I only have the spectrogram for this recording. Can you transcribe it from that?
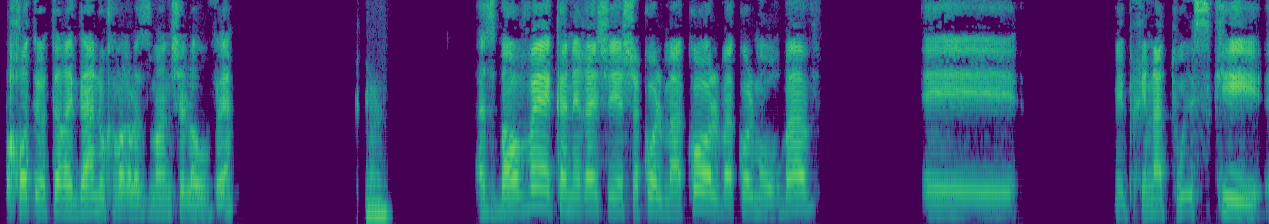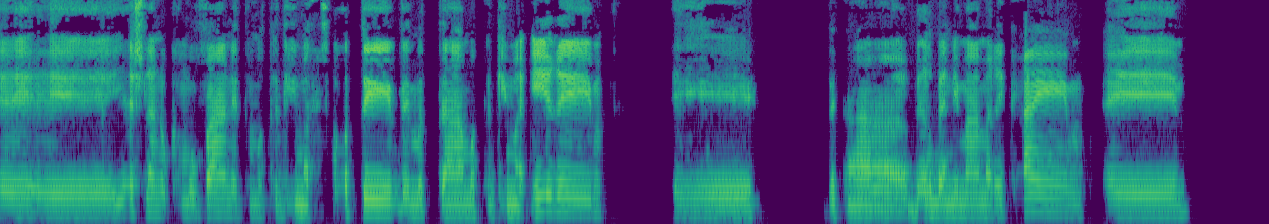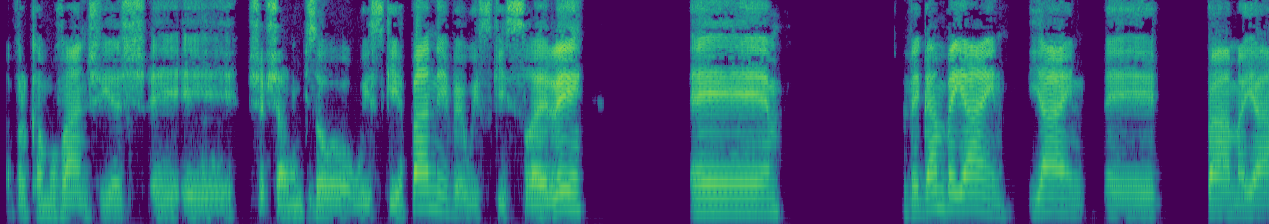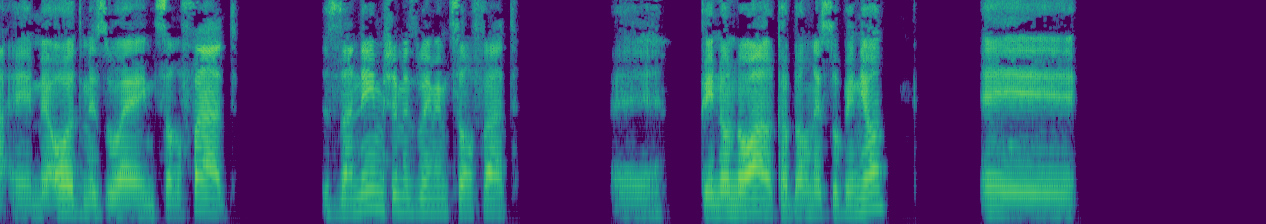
שפחות uh, או יותר הגענו כבר לזמן של ההווה. כן. אז בהווה כנראה שיש הכל מהכל והכל מעורבב. Uh, מבחינת וויסקי, יש לנו כמובן את המותגים הסקוטי ואת המותגים האירים. את הברבנים האמריקאים, אה, אבל כמובן שיש, אה, אה, שאפשר למצוא וויסקי יפני וויסקי ישראלי, וגם ביין, יין פעם היה מאוד מזוהה עם צרפת, זנים שמזוהים עם צרפת, פינו נואר, קברנה סוביניון,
